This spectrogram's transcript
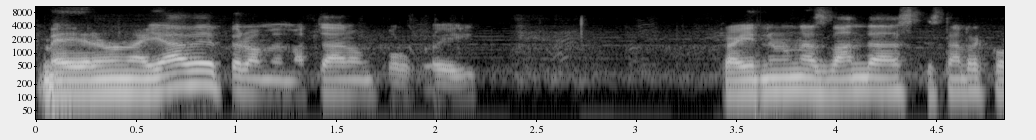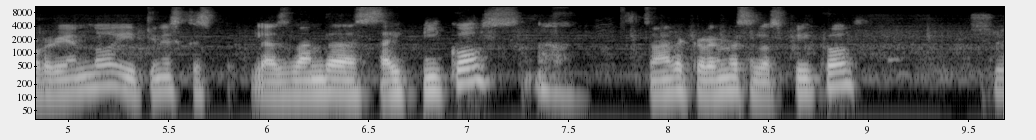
Me dieron una llave, pero me mataron por güey. Traen unas bandas que están recorriendo y tienes que. Las bandas, hay picos, están recorriendo hacia los picos, Sí.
